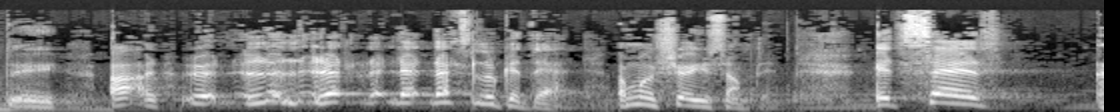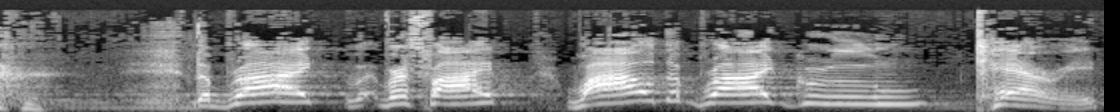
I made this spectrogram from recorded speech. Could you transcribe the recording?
They, uh, let, let, let, let's look at that. I'm going to show you something. It says, the bride, verse 5, while the bridegroom tarried,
